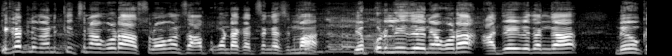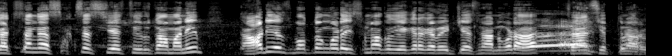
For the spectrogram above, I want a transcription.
టికెట్లు వెనక్కి ఇచ్చినా కూడా ఆ స్లోగన్స్ ఆపకుండా ఖచ్చితంగా సినిమా ఎప్పుడు రిలీజ్ అయినా కూడా అదే విధంగా మేము ఖచ్చితంగా సక్సెస్ చేసి తీరుతామని ఆడియన్స్ మొత్తం కూడా ఈ సినిమాకు దగ్గరగా వెయిట్ చేస్తున్నారని కూడా ఫ్యాన్స్ చెప్తున్నారు.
